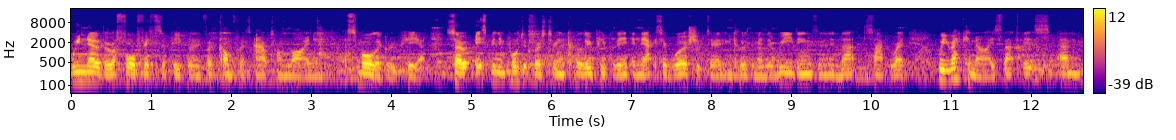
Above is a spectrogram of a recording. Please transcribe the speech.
we know there are four fifths of people in the conference out online and a smaller group here. So it's been important for us to include people in, in the active worship, to include them in the readings and in that type of way. We recognise that it's um,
